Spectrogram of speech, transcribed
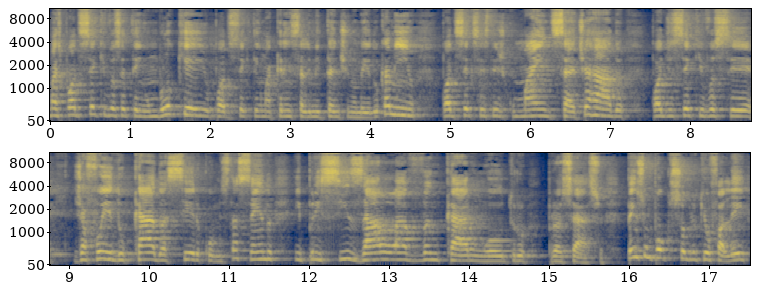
mas pode ser que você tenha um bloqueio, pode ser que tenha uma crença limitante no meio do caminho, pode ser que você esteja com mindset errado pode ser que você já foi educado a ser como está sendo e precisa alavancar um outro processo. Pense um pouco sobre o que eu falei,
